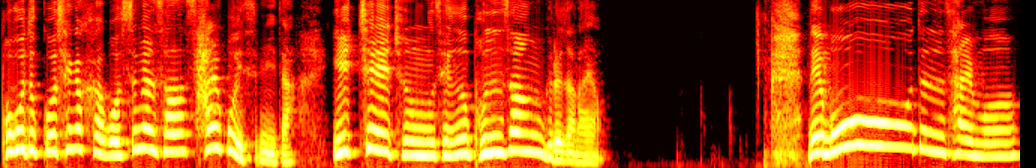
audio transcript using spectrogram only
보고 듣고 생각하고 쓰면서 살고 있습니다. 일체 중생의 본성 그러잖아요. 내 모든 삶의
